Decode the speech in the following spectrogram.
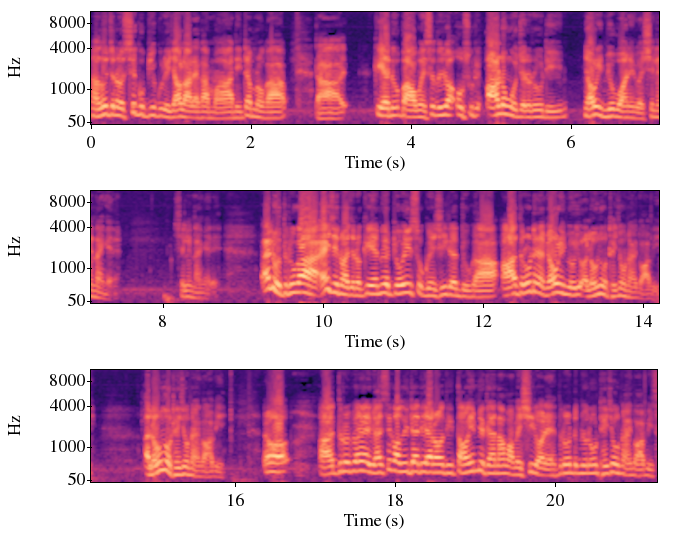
နောက်ဆုံးကျွန်တော်စစ်ကူပြစ်ကူတွေရောက်လာတဲ့အခါမှာဒီတပ်မတော်ကဒါ KNU ပါဝင်စစ်သွေးကြအုပ်စုတွေအားလုံးကိုကျွန်တော်တို့ဒီမြောက်ရီမျိုးပေါ်ကနေပြီးရှင်းလင်းနိုင်ခဲ့တယ်ရှင်းလင်းနိုင်ခဲ့တယ်အဲ့လိုသူတို့ကအဲ့အချိန်တော့ကျွန်တော် KNU ရဲ့ပြောရေးဆိုခွင့်ရှိတဲ့သူကအာသူတို့နဲ့မြောက်ရီမျိုးကြီးအလုံးစုံထိန်းချုပ်နိုင်သွားပြီအလုံးစုံထိန်းချုပ်နိုင်သွားပြီအဲ့တော့ အာသူတို့ပြောတဲ့ဗျာစစ်ကောင်စီတပ်တွေကတော့ဒီတောင်ရင်မြကန်သားမှာပဲရှိတော့တယ်သူတို့တစ်မျိုးလုံးထိန်းချုပ်နိုင်သွားပြီစ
